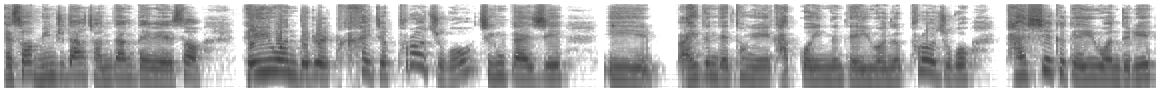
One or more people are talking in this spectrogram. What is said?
해서 민주당 전당대회에서 대의원들을 다 이제 풀어주고 지금까지 이 바이든 대통령이 갖고 있는 대의원을 풀어주고 다시 그 대의원들이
